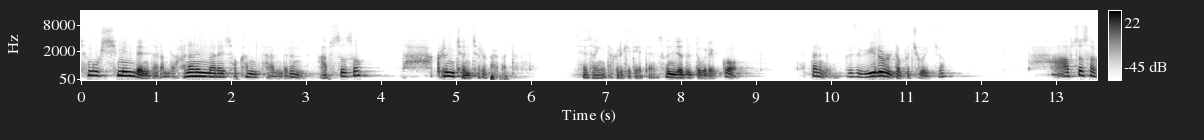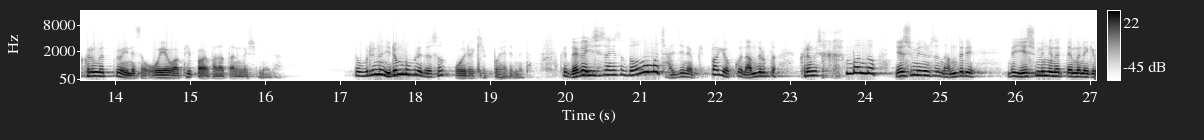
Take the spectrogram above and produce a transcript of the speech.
천국 시민 된 사람들, 하나님 나라에 속한 사람들은 앞서서 다 그런 전철을 밟았다는 거예요. 세상이 다 그렇게 됐다. 선자들도 그랬고 했다는 거예요. 그래서 위로를 덧붙이고 있죠. 다 앞서서 그런 것들로 인해서 오해와 핍박을 받았다는 것입니다. 그러니까 우리는 이런 부분에 대해서 오히려 기뻐해야 됩니다. 그 내가 이 세상에서 너무 잘 지내고 핍박이 없고 남들로부터 그런 것이 한 번도 예수 믿으면서 남들이 내 예수 믿는 것 때문에 이게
